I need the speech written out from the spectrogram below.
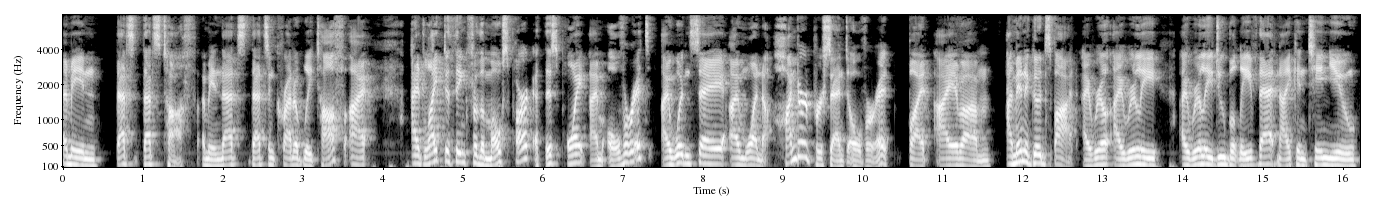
I mean, that's, that's tough. I mean, that's, that's incredibly tough. I, I'd like to think for the most part at this point, I'm over it. I wouldn't say I'm 100% over it, but I'm, um, I'm in a good spot. I real, I really, I really do believe that. And I continue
